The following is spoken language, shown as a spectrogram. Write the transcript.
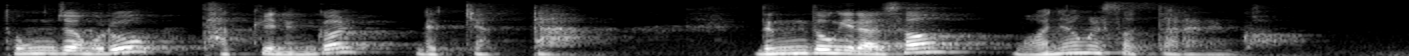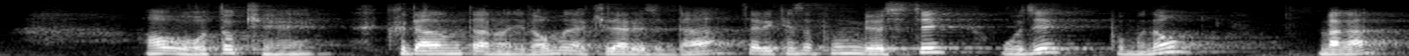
동정으로 바뀌는 걸 느꼈다. 능동이라서 원형을 썼다라는 거. 아우 어떡해. 그 다음 단원이 너무나 기다려진다. 자 이렇게 해서 부문 몇이지? 오지? 부문 5 마감.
